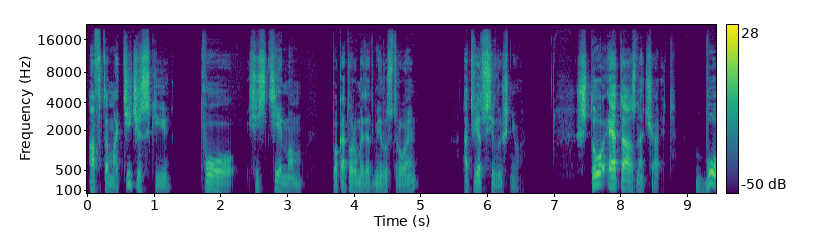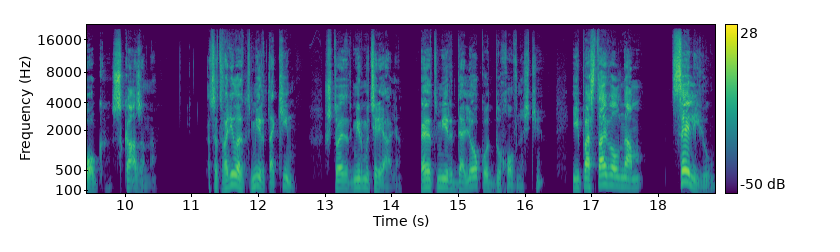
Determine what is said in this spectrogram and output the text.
автоматически по системам, по которым этот мир устроен, ответ Всевышнего. Что это означает? Бог, сказано, сотворил этот мир таким, что этот мир материален, этот мир далек от духовности, и поставил нам целью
